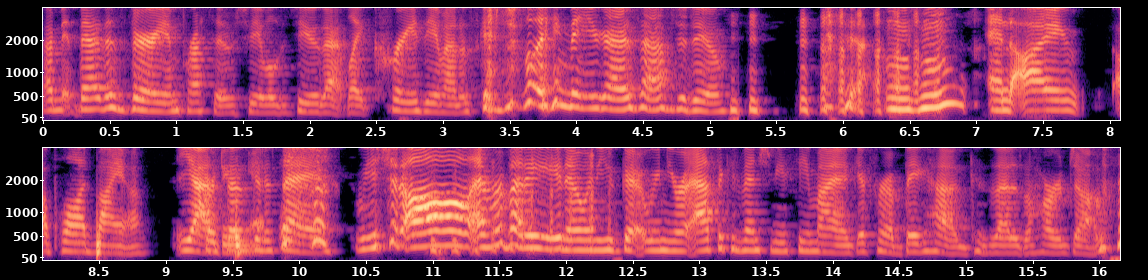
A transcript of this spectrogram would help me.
I mean, that is very impressive to be able to do that like crazy amount of scheduling that you guys have to do. mm-hmm. And I applaud Miah. Yes, I was gonna it. say we should all, everybody, you know, when you get when you're at the convention, you see Miah, give her a big hug because that is a hard job.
